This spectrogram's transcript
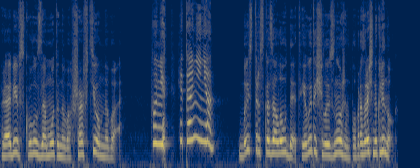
пробив скулу замотанного в шарф темного. «О нет, это они, нян!» Быстро сказала Удет и вытащила из ножен полупрозрачный клинок.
